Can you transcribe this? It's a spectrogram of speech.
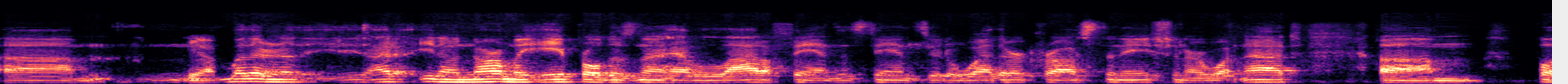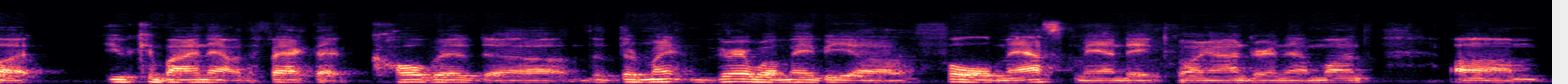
Um, Yeah. Whether or not, I, you know, normally April does not have a lot of fans and stands due to weather across the nation or whatnot. Um, but you combine that with the fact that COVID, uh, that there might very well may be a full mask mandate going on during that month. Um,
